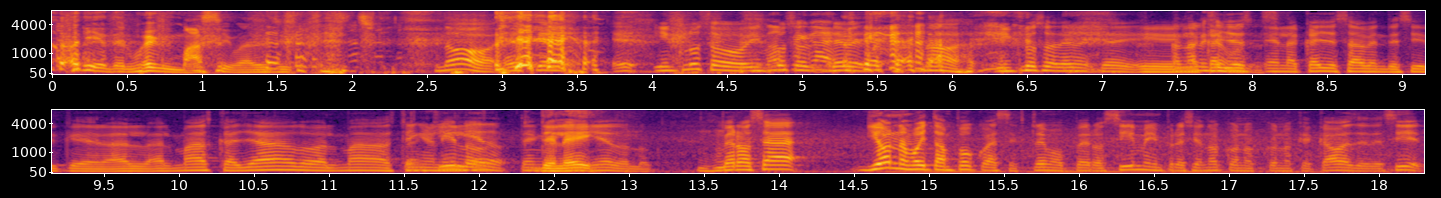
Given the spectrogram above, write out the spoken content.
Oye, del buen más iba a decir. no, es que eh, incluso, incluso debe, no, incluso debe- de- eh, en, la calle, en la calle saben decir que al, al más callado, al más tranquilo, miedo. tengan De ley. miedo, loco. Pero o sea, yo no voy tampoco a ese extremo, pero sí me impresionó con lo, con lo que acabas de decir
